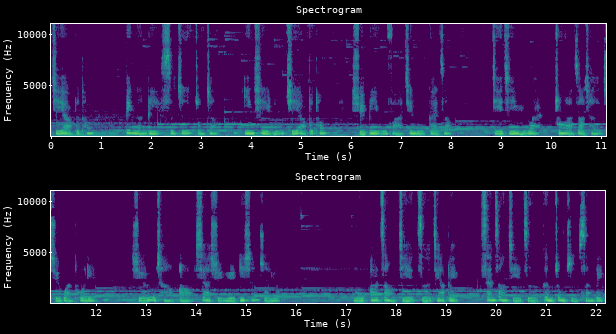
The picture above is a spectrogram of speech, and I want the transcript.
结而不通，病人必四肢肿胀；阴气如结而不通，血必无法进入该脏，结集于外，终而造成血管破裂，血入肠而下血约一升左右。如二脏结则加倍。三脏结则更重至三倍。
